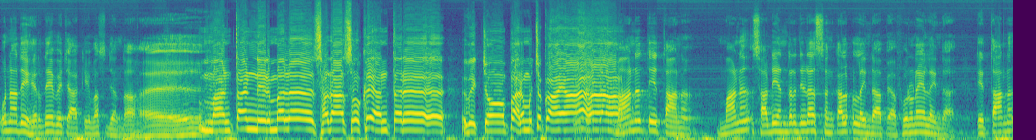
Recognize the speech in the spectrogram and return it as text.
ਉਹਨਾਂ ਦੇ ਹਿਰਦੇ ਵਿੱਚ ਆ ਕੇ ਵਸ ਜਾਂਦਾ ਹੈ। ਮਨ ਤਨ ਨਿਰਮਲ ਸਦਾ ਸੁਖ ਅੰਤਰ ਵਿੱਚੋਂ ਭਰਮ ਚੁਕਾਇਆ। ਮਨ ਤੇ ਤਨ ਮਨ ਸਾਡੇ ਅੰਦਰ ਜਿਹੜਾ ਸੰਕਲਪ ਲੈਂਦਾ ਪਿਆ ਫੁਰਨੇ ਲੈਂਦਾ, ਤੇ ਤਨ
